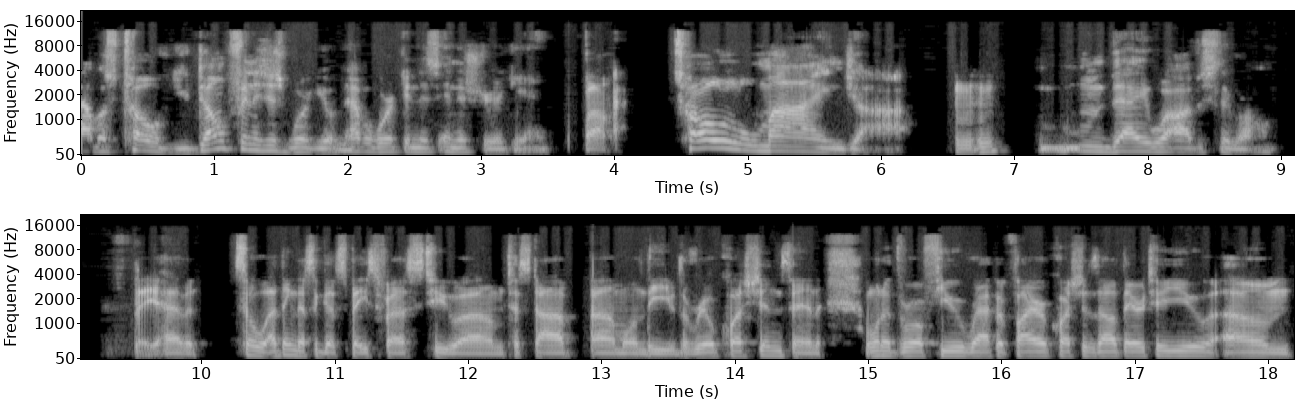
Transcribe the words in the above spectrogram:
I was told, you don't finish this work, you'll never work in this industry again. Wow. Total mind job. hmm Mm, They were obviously wrong. There you have it. So I think that's a good space for us to um to stop um on the the real questions, and I want to throw a few rapid fire questions out there to you. Um,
